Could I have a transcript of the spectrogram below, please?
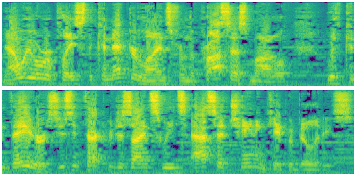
Now we will replace the connector lines from the process model with conveyors using Factory Design Suite's asset chaining capabilities.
